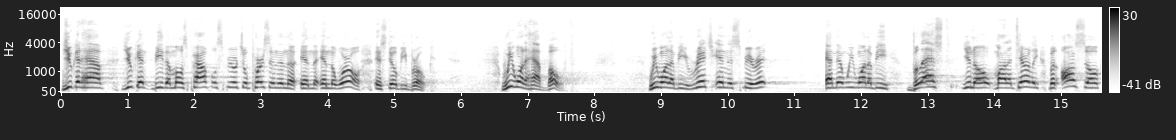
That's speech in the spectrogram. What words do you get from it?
You can have you can be the most powerful spiritual person in the in the in the world and still be broke. We want to have both. We want to be rich in the spirit, and then we want to be blessed, you know, monetarily, but also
